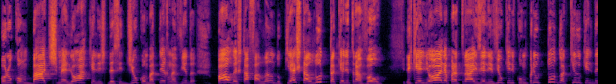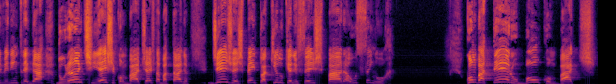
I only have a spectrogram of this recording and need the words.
por o combate melhor que ele decidiu combater na vida, Paulo está falando que esta luta que ele travou e que ele olha para trás e ele viu que ele cumpriu tudo aquilo que ele deveria entregar durante este combate, esta batalha, diz respeito àquilo que ele fez para o Senhor. Combater o bom combate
